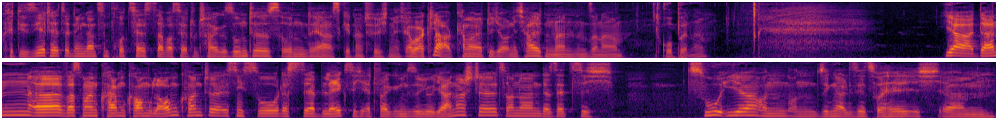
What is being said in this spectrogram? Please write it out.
kritisiert hätte den ganzen Prozess da, was ja total gesund ist und ja, es geht natürlich nicht. Aber klar, kann man natürlich auch nicht halten dann in so einer Gruppe, ne? Ja, dann, äh, was man kaum, kaum glauben konnte, ist nicht so, dass der Blake sich etwa gegen diese Juliana stellt, sondern der setzt sich zu ihr und, und signalisiert so, hey, ich, ähm,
